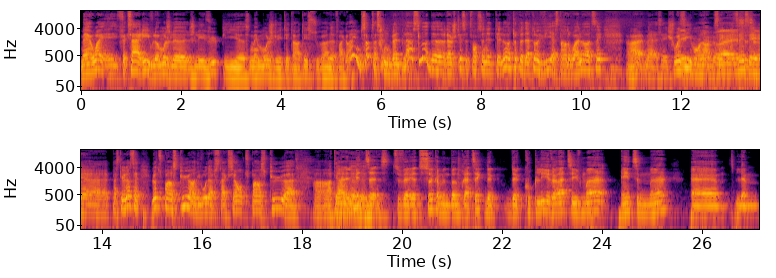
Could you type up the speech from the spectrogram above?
mais ouais, fait que ça arrive, là. Moi, je, le, je l'ai vu, puis euh, même moi, je l'ai été tenté souvent de faire comme, il me semble que ça serait une belle place, là, de rajouter cette fonctionnalité-là. Toute le data vit à cet endroit-là, tu sais. Ouais, mais c'est choisi, mon homme. C'est, euh, parce que là, c'est, là, tu penses plus en niveau d'abstraction, tu penses plus euh, en, termes à la limite, tu verrais ça comme une bonne pratique de, de coupler relativement intimement euh, le,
